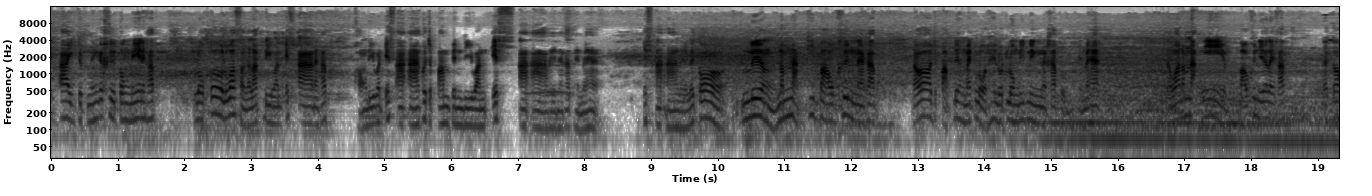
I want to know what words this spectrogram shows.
SR อีกจุดหนึงก็คือตรงนี้นะครับ โลโก้หรือว่าสัญลักษณ์ D1 SR นะครับ ของ D1 SRR ก็จะปั๊มเป็น D1 SRR เลยนะครับ เห็นไหมฮะ SRR เลย แล้วก็เรื่องน้ำหนักที่เบาขึ้นนะครับ แล้วก็จะปรับเรื่องแม็กโหลดให้ลดลงนิดนึงนะครับผม เห็นไหมฮะ แต่ว่าน้ำหนักนี่เบาขึ้นเยอะเลยครับ แล้วก็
